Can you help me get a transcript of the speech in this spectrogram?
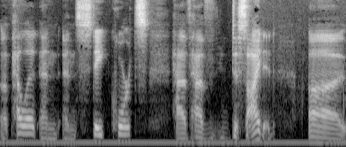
appellate and and state courts have have decided. Uh,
